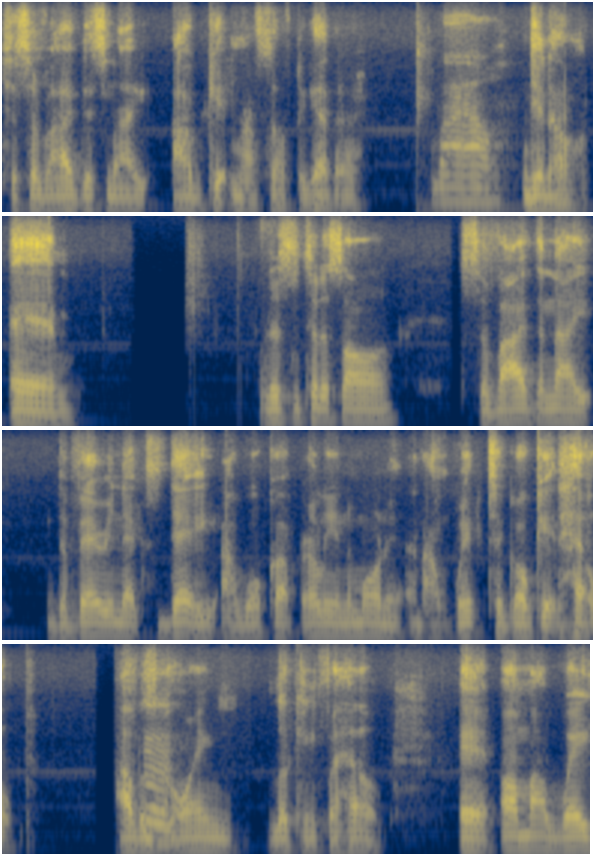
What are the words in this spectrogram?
to survive this night, I'll get myself together. Wow. You know, and listen to the song, survive the night. The very next day, I woke up early in the morning and I went to go get help. I was hmm. going looking for help. And on my way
